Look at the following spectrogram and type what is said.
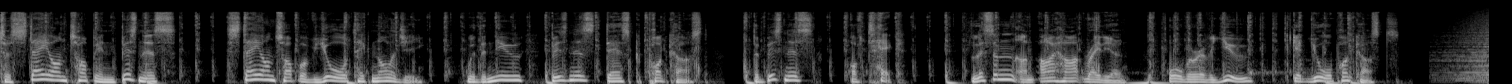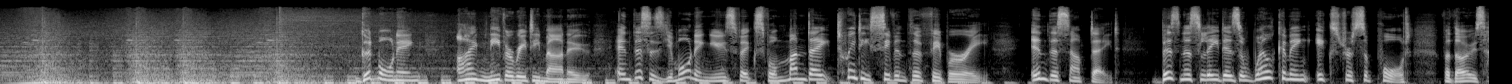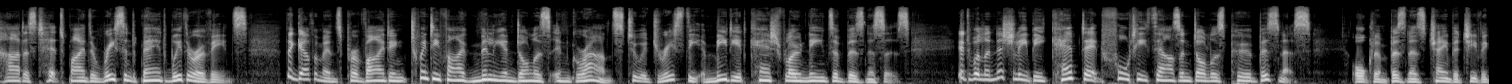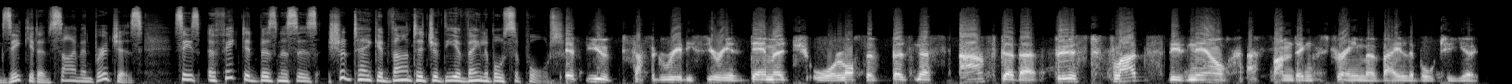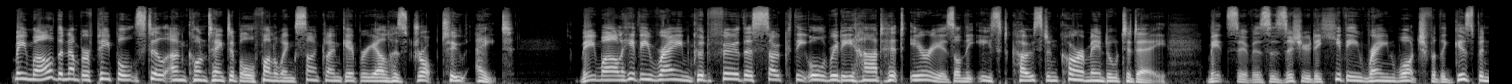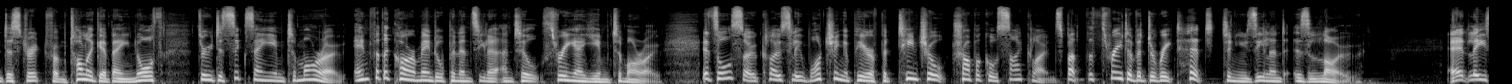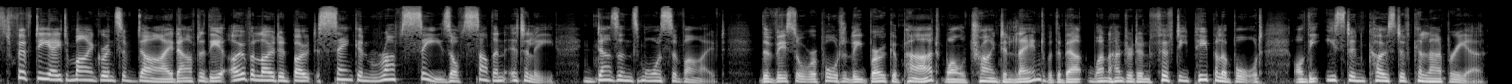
To stay on top in business, stay on top of your technology with the new Business Desk podcast, The Business of Tech. Listen on iHeartRadio or wherever you get your podcasts. Good morning. I'm Niva Retimanu, and this is your morning news fix for Monday, 27th of February. In this update, Business leaders are welcoming extra support for those hardest hit by the recent bad weather events. The government's providing $25 million in grants to address the immediate cash flow needs of businesses. It will initially be capped at $40,000 per business. Auckland Business Chamber Chief Executive Simon Bridges says affected businesses should take advantage of the available support. If you've suffered really serious damage or loss of business after the first floods, there's now a funding stream available to you. Meanwhile, the number of people still uncontactable following Cyclone Gabrielle has dropped to eight. Meanwhile, heavy rain could further soak the already hard hit areas on the east coast and Coromandel today. Met Service has issued a heavy rain watch for the Gisborne district from Tolaga Bay North through to 6am tomorrow and for the Coromandel Peninsula until 3am tomorrow. It's also closely watching a pair of potential tropical cyclones, but the threat of a direct hit to New Zealand is low. At least 58 migrants have died after their overloaded boat sank in rough seas off southern Italy. Dozens more survived. The vessel reportedly broke apart while trying to land with about 150 people aboard on the eastern coast of Calabria.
